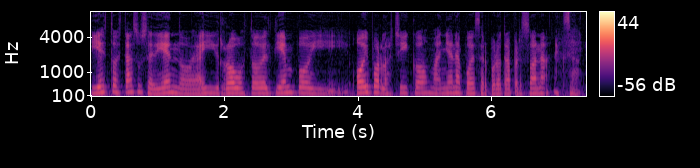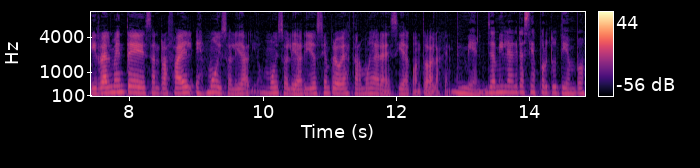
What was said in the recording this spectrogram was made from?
y esto está sucediendo, hay robos todo el tiempo y hoy por los chicos, mañana puede ser por otra persona. Exacto. Y realmente San Rafael es muy solidario, muy solidario. Yo siempre voy a estar muy agradecida con toda la gente. Bien, Yamila, gracias por tu tiempo.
